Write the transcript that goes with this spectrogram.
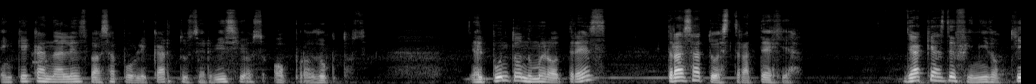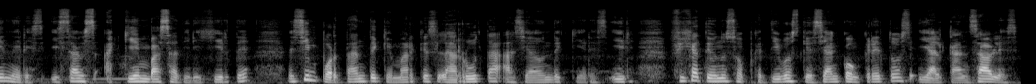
en qué canales vas a publicar tus servicios o productos. El punto número 3. Traza tu estrategia. Ya que has definido quién eres y sabes a quién vas a dirigirte, es importante que marques la ruta hacia donde quieres ir. Fíjate unos objetivos que sean concretos y alcanzables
